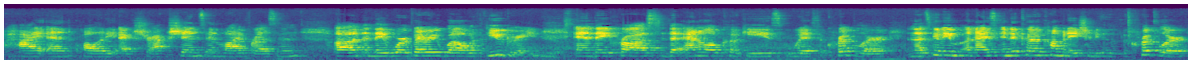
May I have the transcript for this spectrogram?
high-end quality extractions in live resin, um, and they work very well with Eugreen. And they crossed the animal cookies with a Qrippler, and that's going to be a nice indica combination because of the Qrippler,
